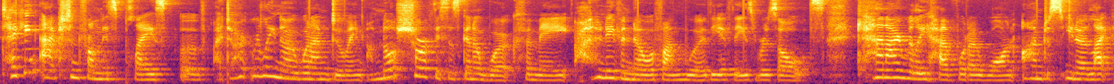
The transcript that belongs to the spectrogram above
Taking action from this place of, I don't really know what I'm doing. I'm not sure if this is going to work for me. I don't even know if I'm worthy of these results. Can I really have what I want? I'm just, you know, like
